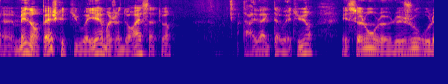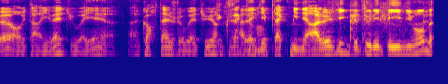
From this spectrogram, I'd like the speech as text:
Euh, mais n'empêche que tu voyais, moi j'adorais ça, toi. Tu arrivais avec ta voiture, et selon le, le jour ou l'heure où tu arrivais, tu voyais un, un cortège de voitures Exactement. avec des plaques minéralogiques de tous les pays du monde,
